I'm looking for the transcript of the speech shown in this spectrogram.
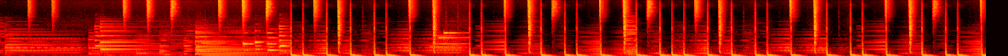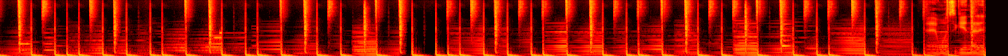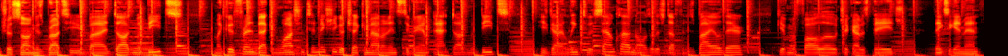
Again, that intro song is brought to you by Dogma Beats, my good friend back in Washington. Make sure you go check him out on Instagram at Dogma Beats. He's got a link to his SoundCloud and all his other stuff in his bio there. Give him a follow, check out his page. Thanks again, man.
